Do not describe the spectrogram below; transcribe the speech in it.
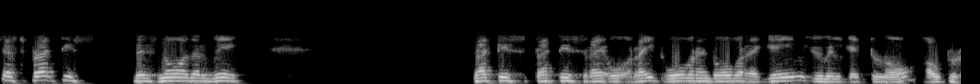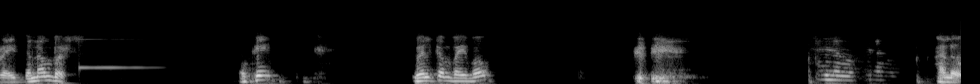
just practice. There is no other way practice practice write over and over again you will get to know how to write the numbers okay welcome vaibhav hello hello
